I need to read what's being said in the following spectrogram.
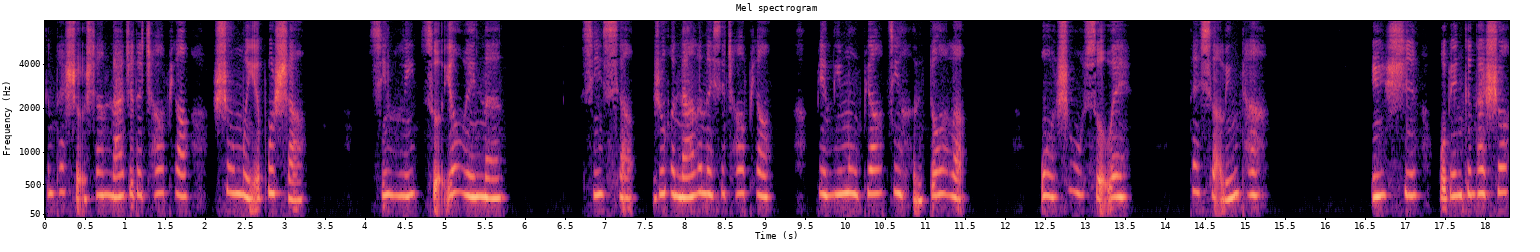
跟他手上拿着的钞票数目也不少，心里左右为难。心想，如果拿了那些钞票，便离目标近很多了。我是无所谓。但小林他，于是我便跟他说：“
